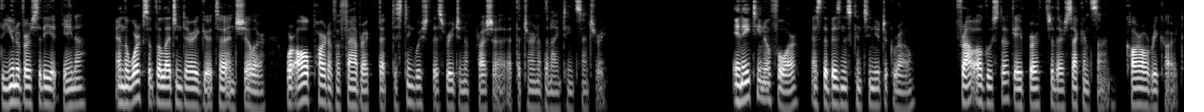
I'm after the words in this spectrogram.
the university at Jena, and the works of the legendary Goethe and Schiller were all part of a fabric that distinguished this region of Prussia at the turn of the 19th century. In 1804, as the business continued to grow, Frau Augusta gave birth to their second son, Karl Richard,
